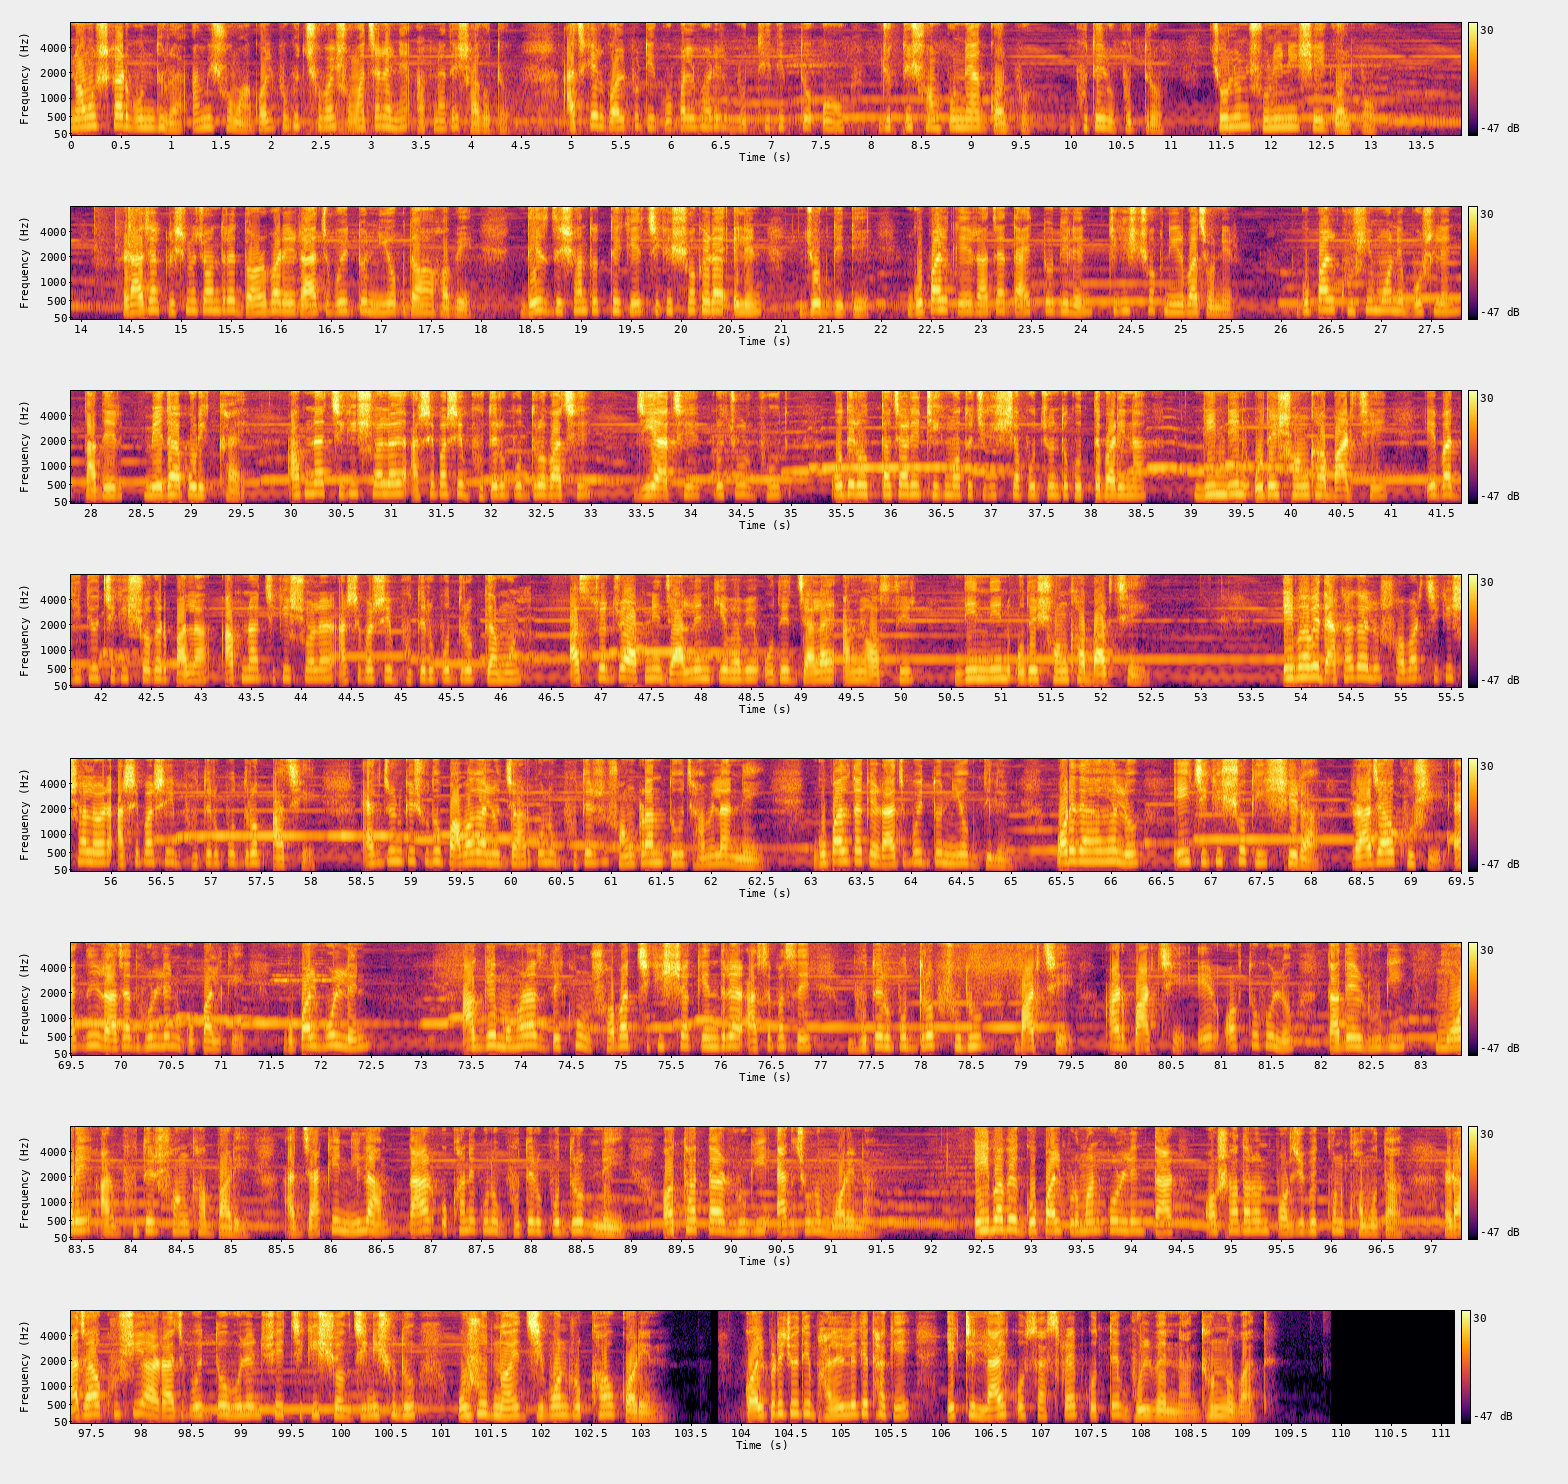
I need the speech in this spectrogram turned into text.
নমস্কার বন্ধুরা, আমি সোমা। গল্পগুচ্ছ বাই সোমা চ্যানেলে আপনাদের স্বাগত। আজকের গল্পটি গোপাল ভাঁড়ের বুদ্ধিদীপ্ত ও যুক্তি সম্পূর্ণ এক গল্প, ভূতের উপদ্রব। চলুন শুনিনি সেই গল্প। রাজা কৃষ্ণচন্দ্রের দরবারে রাজবৈদ্য নিয়োগ দেওয়া হবে। দেশ দেশান্তর থেকে চিকিৎসকেরা এলেন যোগ দিতে। গোপালকে রাজা দায়িত্ব দিলেন চিকিৎসক নির্বাচনের। গোপাল খুশি মনে বসলেন তাদের মেধা পরীক্ষায়। আপনার চিকিৎসালয় আশেপাশে ভূতের উপদ্রব আছে যে আছে, প্রচুর ভূত। ওদের অত্যাচারে ঠিকমতো চিকিৎসা পর্যন্ত করতে পারি না। দিন দিন ওদের সংখ্যা বাড়ছেই এবার দ্বিতীয় চিকিৎসকের পালা। আপনার চিকিৎসালয়ের আশেপাশে ভূতের উপদ্রব কেমন? আশ্চর্য, আপনি জানলেন কীভাবে? ওদের জ্বালায় আমি অস্থির। দিন দিন ওদের সংখ্যা বাড়ছেই। এইভাবে দেখা গেল সবার চিকিৎসালয়ের আশেপাশেই ভূতের উপদ্রব আছে। একজনকে শুধু পাওয়া গেল যার কোনো ভূতের সংক্রান্ত ঝামেলা নেই। গোপাল তাকে রাজবৈদ্য নিয়োগ দিলেন। পরে দেখা গেল এই চিকিৎসকই সেরা, রাজাও খুশি। একদিন রাজা ধরলেন গোপালকে। গোপাল বললেন আগে মহারাজ, দেখুন, সবার চিকিৎসা কেন্দ্রের আশেপাশে ভূতের উপদ্রব শুধু বাড়ছে। আর বাড়ছে। এর অর্থ হলো, তাদের রুগী মরে আর ভূতের সংখ্যা বাড়ে। আর যাকে নিলাম, তার ওখানে কোনো ভূতের উপদ্রব নেই, অর্থাৎ তার রুগী একজনও মরে না। এইভাবে গোপাল প্রমাণ করলেন তার অসাধারণ পর্যবেক্ষণ ক্ষমতা। রাজাও খুশি আর রাজবৈদ্য হলেন সেই চিকিৎসক যিনি শুধু ওষুধ নয়, জীবন রক্ষাও করেন। গল্পটি যদি ভালো লেগে থাকে, একটি লাইক ও সাবস্ক্রাইব করতে ভুলবেন না। ধন্যবাদ।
